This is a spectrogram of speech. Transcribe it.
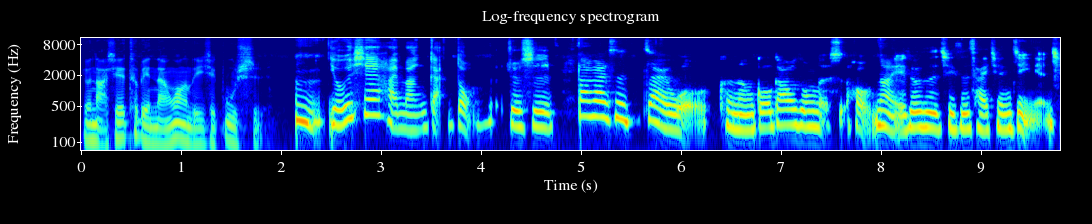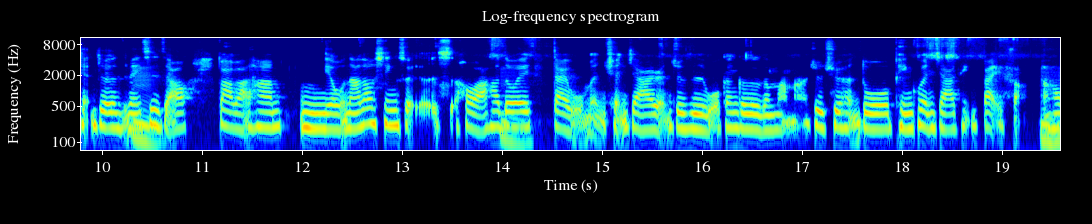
有哪些特别难忘的一些故事？嗯，有一些还蛮感动的，就是大概是在我可能国高中的时候，那也就是其实才前几年前，就是每次只要爸爸他嗯有拿到薪水的时候啊，他都会带我们全家人，就是我跟哥哥跟妈妈，就去很多贫困家庭拜访，然后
